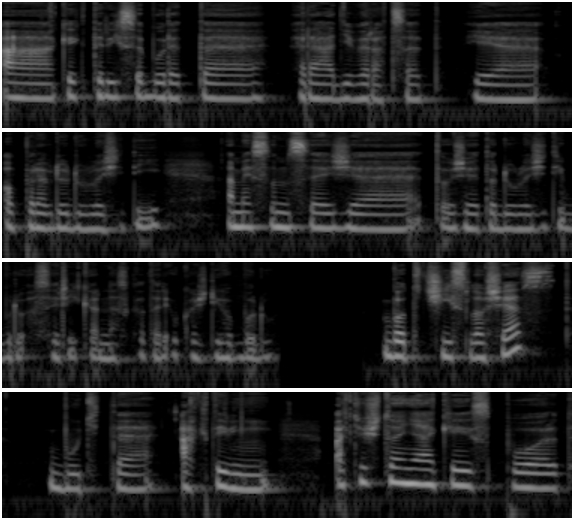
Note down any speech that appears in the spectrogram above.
a ke který se budete rádi vracet, je opravdu důležitý. A myslím si, že to, že je to důležitý, budu asi říkat dneska tady u každého bodu. Bod číslo 6. Buďte aktivní. Ať už to je nějaký sport,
